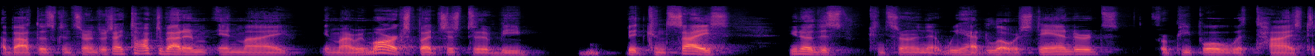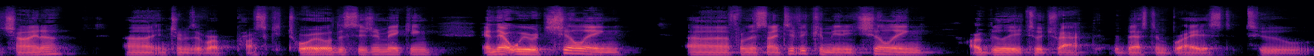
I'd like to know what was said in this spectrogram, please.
about those concerns, which I talked about in in my remarks. But just to be a bit concise, you know, this concern that we had lower standards for people with ties to China uh, in terms of our prosecutorial decision-making, and that we were chilling from the scientific community, chilling our ability to attract the best and brightest to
